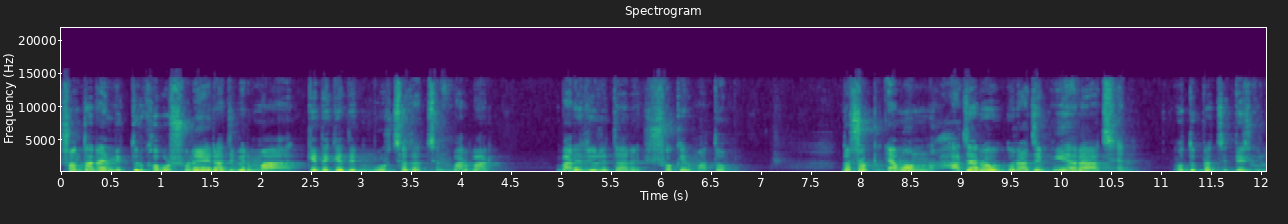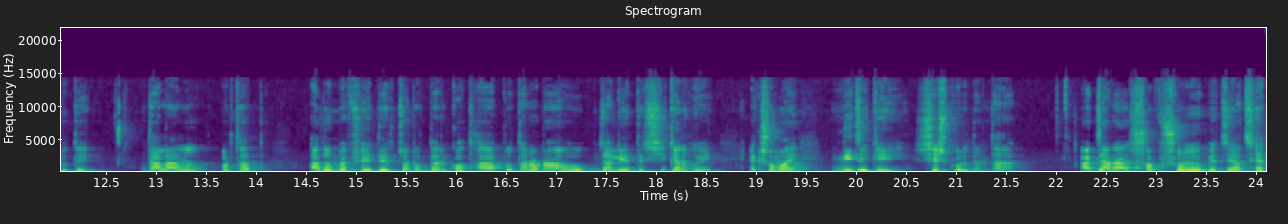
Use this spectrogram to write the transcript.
সন্তানের মৃত্যুর খবর শুনে রাজীবের মা কেঁদে কেঁদে মূর্ছা যাচ্ছেন বারবার। বাড়ি জুড়ে তার শোকের মাতম। দর্শক, এমন হাজারো রাজীব মিয়ারা আছেন মধ্যপ্রাচ্যের দেশগুলোতে। দালাল, অর্থাৎ আদম ব্যবসায়ীদের চটকদার কথা, প্রতারণা ও জালিয়াতের শিকার হয়ে একসময় নিজেকেই শেষ করে দেন তারা। আর যারা সব সয়েও বেঁচে আছেন,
